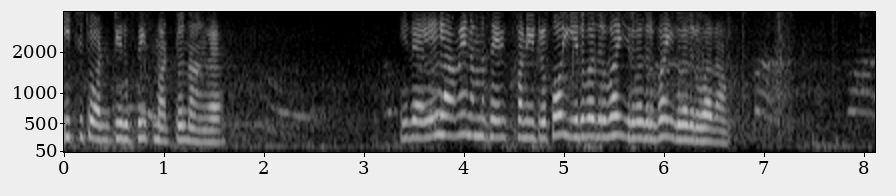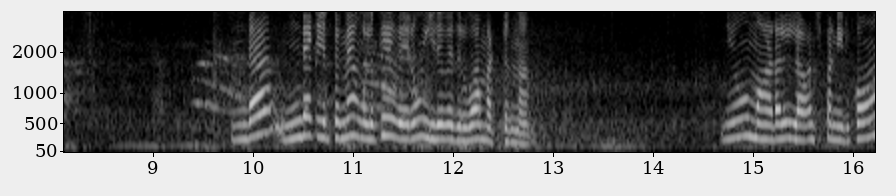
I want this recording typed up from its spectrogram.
ஈச் டுவெண்ட்டி ருபீஸ் மட்டும்தாங்க. இது எல்லாமே நம்ம சேல்ஸ் பண்ணிகிட்ருக்கோம் இருபது ரூபா இருபது ரூபா இருபது ரூபா தான். இந்த இந்த கிளிப்புமே உங்களுக்கு வெறும் இருபது ரூபா மட்டும்தான். நியூ மாடல் லான்ச் பண்ணியிருக்கோம்.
